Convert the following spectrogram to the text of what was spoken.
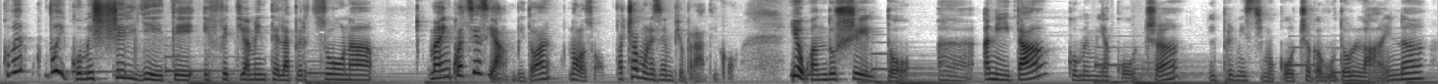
Come, voi come scegliete effettivamente la persona, ma in qualsiasi ambito, eh? non lo so, facciamo un esempio pratico. Io quando ho scelto uh, Anita come mia coach, il primissimo coach che ho avuto online,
